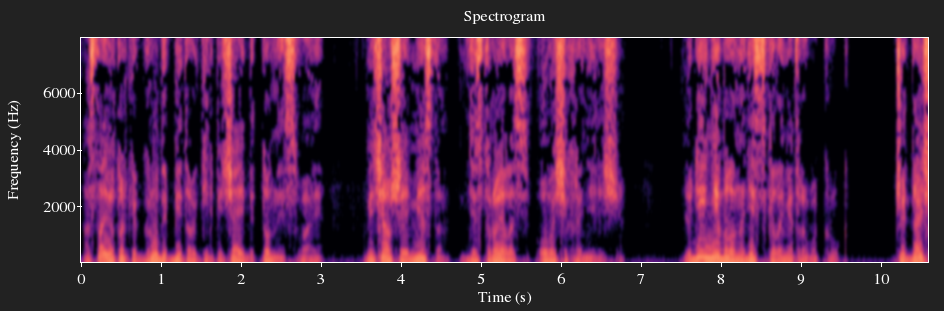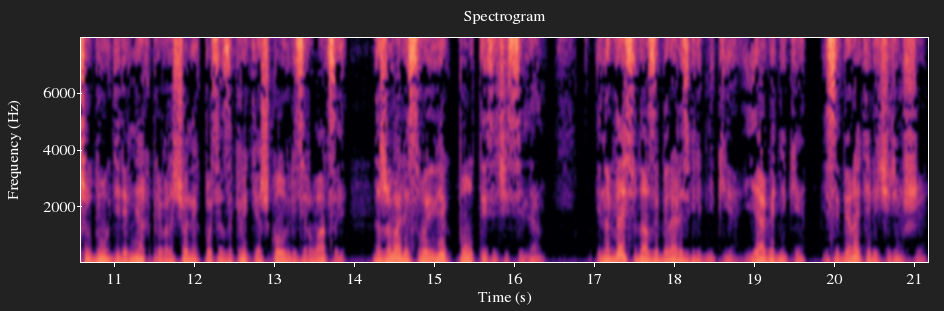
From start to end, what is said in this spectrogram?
оставив только груды битого кирпича и бетонные сваи, отмечавшие место, где строилось овощехранилище. Людей не было на 10 километров вокруг. Чуть дальше в двух деревнях, превращенных после закрытия школ в резервации, доживали свой век полтысячи селян. Иногда сюда забирались грибники, ягодники и собиратели черемши.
